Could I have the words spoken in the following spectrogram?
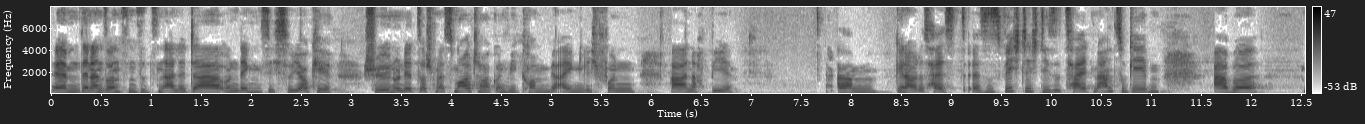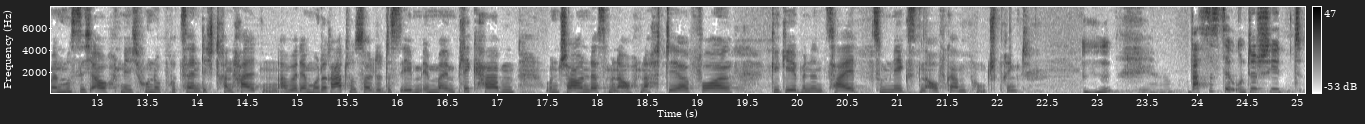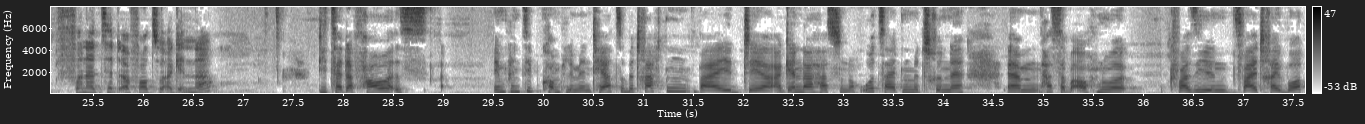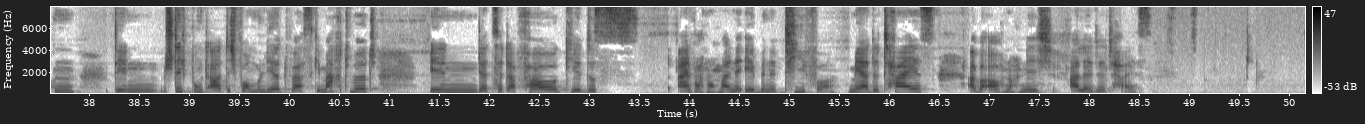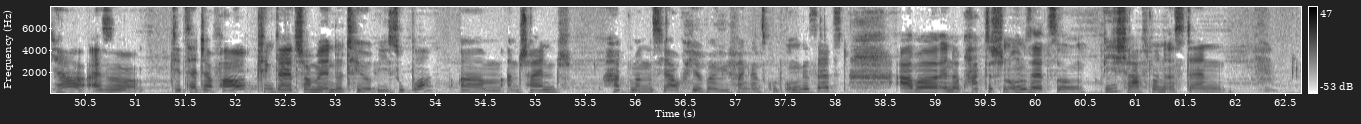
Ähm, denn ansonsten sitzen alle da und denken sich so, ja, okay, schön und jetzt erstmal Smalltalk und wie kommen wir eigentlich von A nach B? Ähm, genau, das heißt, es ist wichtig, diese Zeiten anzugeben, aber man muss sich auch nicht hundertprozentig dran halten. Aber der Moderator sollte das eben immer im Blick haben und schauen, dass man auch nach der vorgegebenen Zeit zum nächsten Aufgabenpunkt springt. Mhm. Ja. Was ist der Unterschied von der ZAV zur Agenda? Die ZAV ist im Prinzip komplementär zu betrachten. Bei der Agenda hast du noch Uhrzeiten mit drinne, ähm, hast aber auch nur quasi in zwei, drei Worten den stichpunktartig formuliert, was gemacht wird. In der ZAV geht es einfach noch mal eine Ebene tiefer. Mehr Details, aber auch noch nicht alle Details. Ja, also die ZAV klingt ja jetzt schon mal in der Theorie super. Ähm, anscheinend hat man es ja auch hier bei Refund ganz gut umgesetzt. Aber in der praktischen Umsetzung, wie schafft man es denn,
